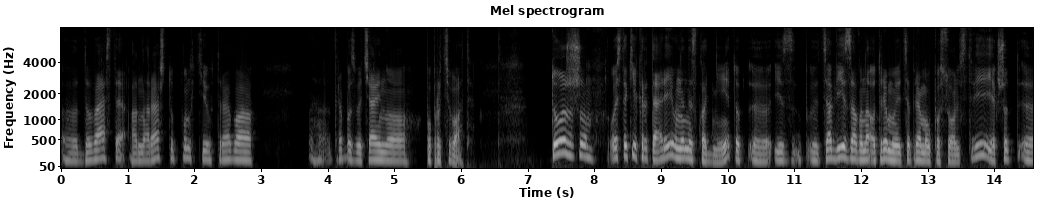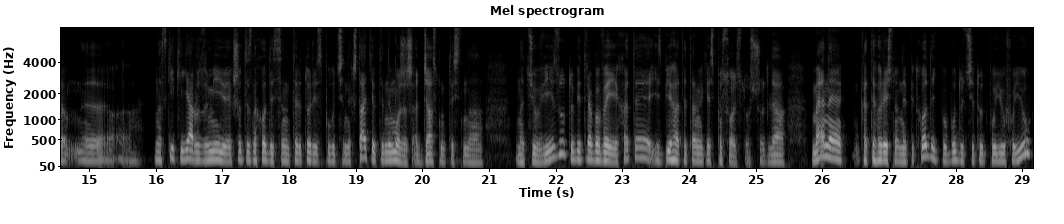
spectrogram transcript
е, довести, а на решту пунктів треба, е, треба звичайно, попрацювати. Тож, ось такі критерії, вони не складні. Тобто, ця віза вона отримується прямо в посольстві. Якщо, наскільки я розумію, якщо ти знаходишся на території Сполучених Штатів, ти не можеш аджаснутись на, на цю візу, тобі треба виїхати і збігати там якесь посольство, що для мене категорично не підходить, бо будучи тут по юфою,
